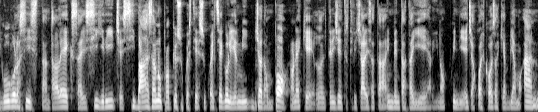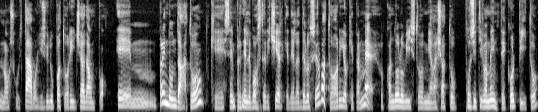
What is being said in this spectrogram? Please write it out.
Google Assistant, Alexa, il Siri, cioè, si basano proprio su questi, su questi algoritmi già da un po'. Non è che l'intelligenza l'intelligenza artificiale è stata inventata ieri, no? quindi è già qualcosa che abbiamo, hanno sul tavolo gli sviluppatori già da un po'. E, ehm, prendo un dato che è sempre nelle vostre ricerche del, dell'osservatorio, che per me, quando l'ho visto, mi ha lasciato positivamente colpito,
